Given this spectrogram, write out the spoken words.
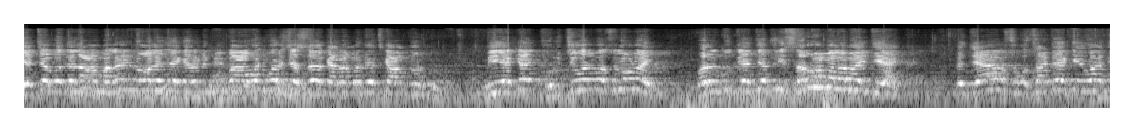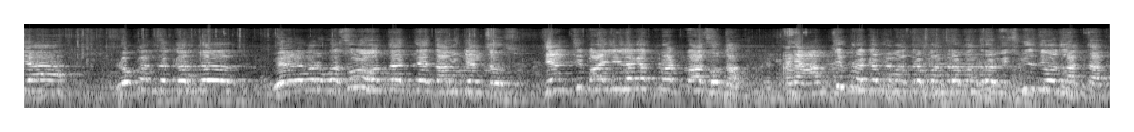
याच्याबद्दल आम्हालाही नॉलेज आहे कारण मी बावन्न वर्ष सहकारामध्येच काम करतो. मी एका खुर्चीवर बसलो नाही परंतु त्याच्यातली सर्व मला माहिती आहे. तर ज्या सोसायट्या किंवा ज्या लोकांचं कर्ज वेळेवर वसूल होतात त्या तालुक्यांचं त्यांची बायली लगेच पास होतात. आणि आमची प्रकरण मात्र पंधरा पंधरा वीस वीस दिवस लागतात.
